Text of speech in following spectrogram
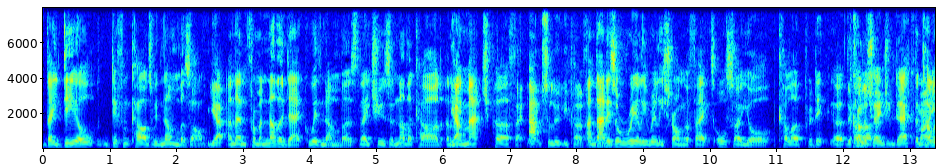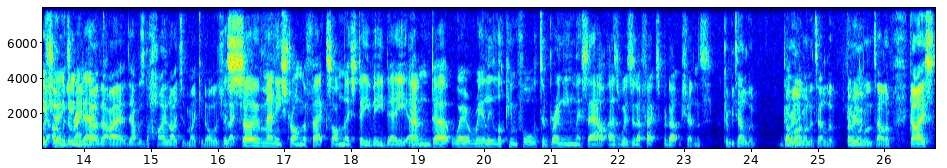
they deal different cards with numbers on. Yeah. And then from another deck with numbers, they choose another card and Yeah. they match perfectly. Absolutely perfect. And that is a really, really strong effect. Also, your color predict uh, the color changing deck, the my colour over the changing rainbow. deck. That I that was the highlight of my kidology There's lecture. so many strong effects on this DVD, Yeah. and uh, we're really looking forward to bringing this out as Wizard FX Productions. Can we tell them? Go I really on. want to tell them. Go I really on. want to tell them, guys.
